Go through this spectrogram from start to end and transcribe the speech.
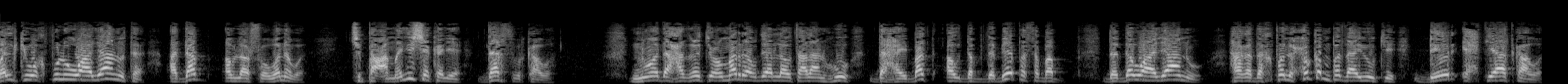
بلکې وخپلو والیانو ته ادب او لارښوونه وه چې په عملي شکل یې درس ورکاوه نو د حضرت عمر رغضی الله تعالی عنه د هیبت او دبدبې په سبب د ده والیانو هغه د خپل حکم په ځایو کې ډیر احتیاط کاوه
